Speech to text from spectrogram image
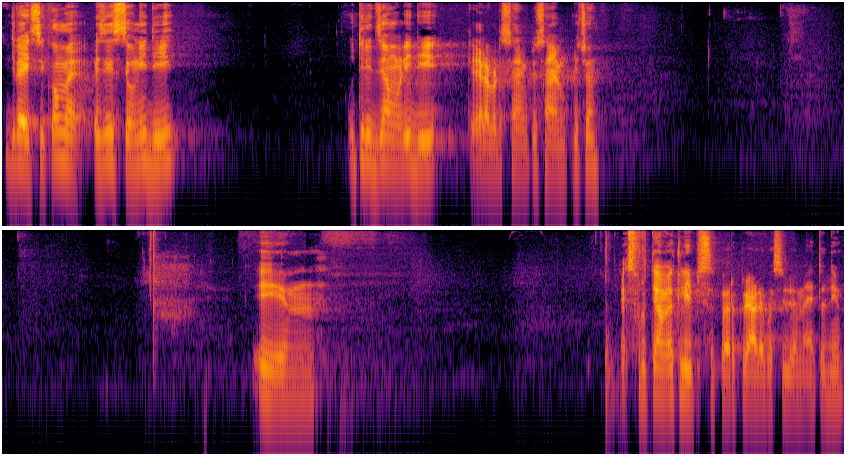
direi siccome esiste un id, utilizziamo l'id, che è la versione più semplice, e, e sfruttiamo Eclipse per creare questi due metodi.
